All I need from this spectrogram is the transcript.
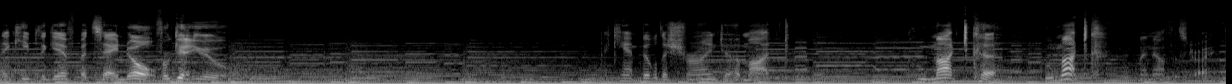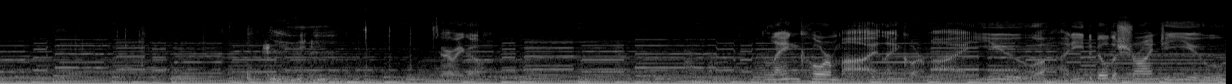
They keep the gift, but say, no, forget you. I can't build a shrine to Hamat. Humatka. Humatka. My mouth is dry. there we go. Lhankor Mhy, Lhankor Mhy, you. I need to build a shrine to you.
